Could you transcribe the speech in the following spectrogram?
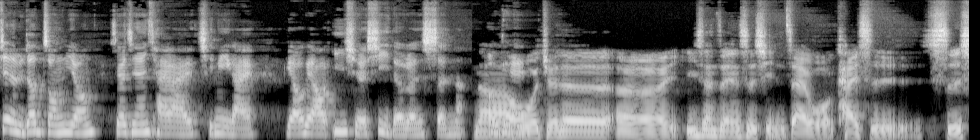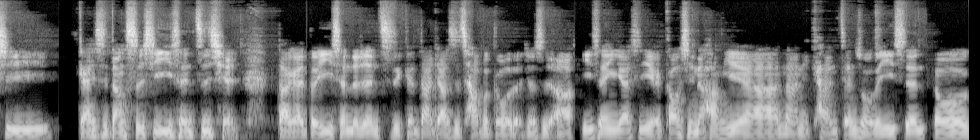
变得比较中庸，所以今天才来请你来。聊聊医学系的人生啊。那我觉得.呃，医生这件事情，在我开始实习、开始当实习医生之前，大概对医生的认知跟大家是差不多的，就是啊，医生应该是一个高薪的行业啊。那你看诊所的医生都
